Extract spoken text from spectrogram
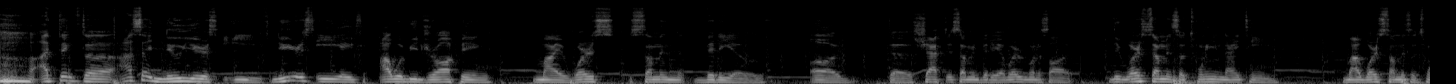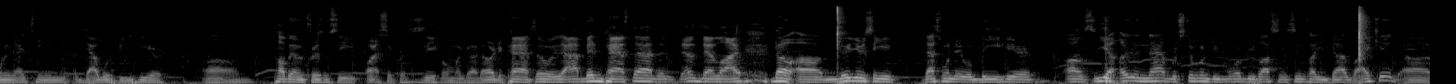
I think the I say New Year's Eve. New Year's Eve, I would be dropping my worst summon videos. Uh, the shafted summon video, where everyone saw it. The worst summons of 2019. My worst summons of 2019. That would be here. Um, probably on Christmas Eve. Oh, I said Christmas Eve. Oh my God, I already passed. Oh, I've been past that. That's that lie. No, um, New Year's Eve. That's when it will be here. Um, so yeah, other than that, we're still gonna do more beatboxing. It seems like you guys like it. Uh,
